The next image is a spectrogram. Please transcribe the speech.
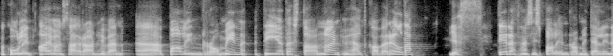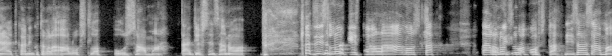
Mä kuulin aivan sairaan hyvän äh, palindromin Tiia tästä annoin yhdeltä kaverilta. Yes. Tiedäthän siis palindromit, eli nämä, jotka on niin kuin tavallaan alusta loppuun sama. Tai jos sen sanoo, tai siis lukisi tavallaan alusta tai lukisi lopusta, niin se on sama.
